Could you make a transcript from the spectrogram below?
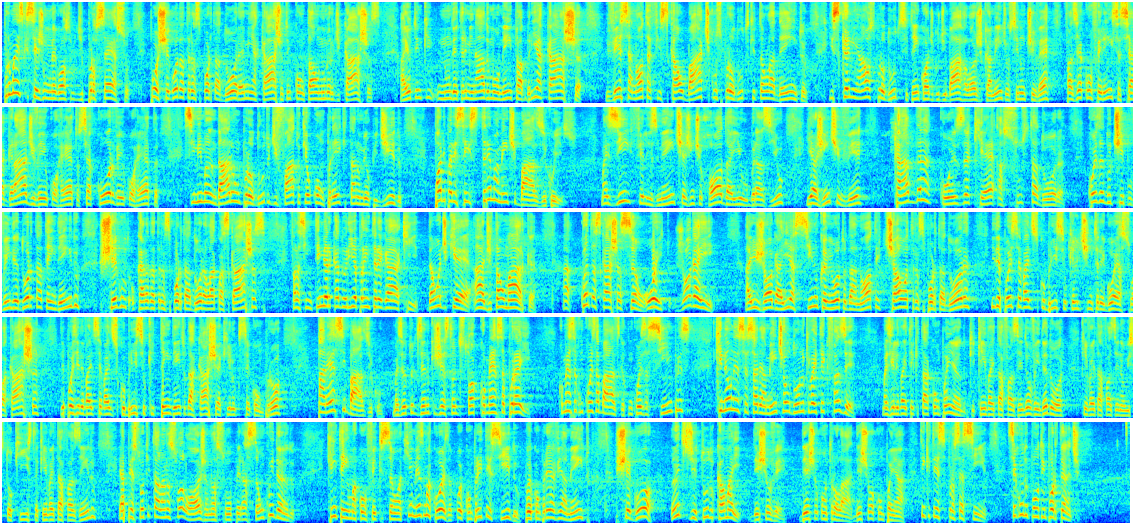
por mais que seja um negócio de processo, pô, chegou da transportadora, é minha caixa, eu tenho que contar o um número de caixas. Aí eu tenho que, num determinado momento, abrir a caixa, ver se a nota fiscal bate com os produtos que estão lá dentro, escanear os produtos, se tem código de barra, logicamente, ou se não tiver, fazer a conferência se a grade veio correta, se a cor veio correta, se me mandaram um produto de fato que eu comprei, que está no meu pedido. Pode parecer extremamente básico isso. Mas infelizmente a gente roda aí o Brasil e a gente vê cada coisa que é assustadora. Coisa do tipo, o vendedor está atendendo, chega o cara da transportadora lá com as caixas, fala assim, tem mercadoria para entregar aqui. Da onde que é? Ah, de tal marca. Ah, quantas caixas são? Oito. Joga aí. Aí joga aí, assina o canhoto da nota e tchau a transportadora. E depois você vai descobrir se o que ele te entregou é a sua caixa. Depois ele vai, você vai descobrir se o que tem dentro da caixa é aquilo que você comprou. Parece básico, mas eu estou dizendo que gestão de estoque começa por aí. Começa com coisa básica, com coisa simples, que não necessariamente é o dono que vai ter que fazer. Mas ele vai ter que estar tá acompanhando, porque quem vai estar tá fazendo é o vendedor, quem vai estar tá fazendo é o estoquista, quem vai estar fazendo é a pessoa que está lá na sua loja, na sua operação, cuidando. Quem tem uma confecção aqui é a mesma coisa. Pô, comprei tecido, pô, comprei aviamento. Chegou, antes de tudo, calma aí, deixa eu ver, deixa eu controlar, deixa eu acompanhar. Tem que ter esse processinho. Segundo ponto importante,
